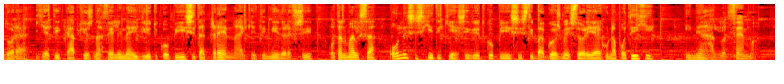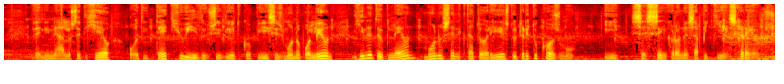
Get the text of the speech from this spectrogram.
Τώρα, γιατί κάποιος να θέλει να ιδιωτικοποιήσει τα τρένα και την ίδρυυση, όταν μάλιστα όλες οι σχετικές ιδιωτικοποιήσεις στην παγκόσμια ιστορία έχουν αποτύχει, είναι άλλο θέμα. Δεν είναι άλλωστε τυχαίο ότι τέτοιου είδους ιδιωτικοποιήσεις μονοπωλίων γίνεται πλέον μόνο σε δικτατορίες του τρίτου κόσμου ή σε σύγχρονες απικίες χρέους.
